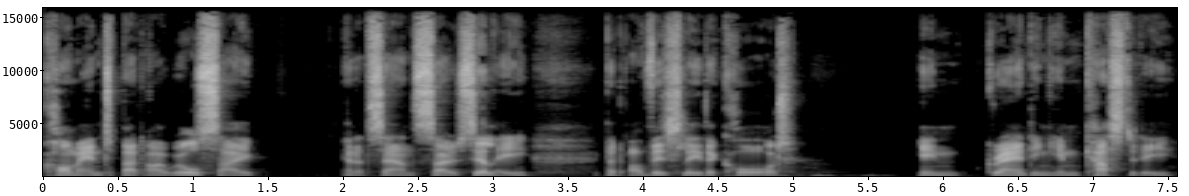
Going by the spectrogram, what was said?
comment, but I will say, and it sounds so silly, but obviously the court, in granting him custody,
